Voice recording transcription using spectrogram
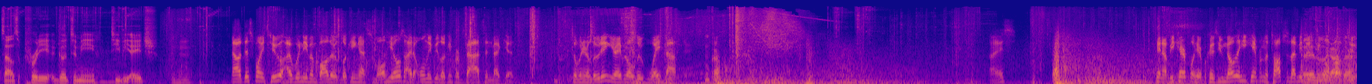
Sounds pretty good to me, TBH. Now at this point too, I wouldn't even bother looking at small heals. I'd only be looking for bats and medkits. So when you're looting, you're able to loot way faster. Okay. Nice. Okay, now be careful here because you know that he came from the top, so that means There there's people above up there. too.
